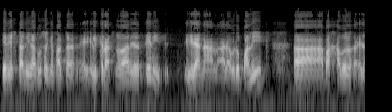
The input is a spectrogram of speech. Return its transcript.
En esta liga rusa que falta eh, el Krasnodar y el Zenit irán a, la Europa League, Ah, ha bajado el, el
